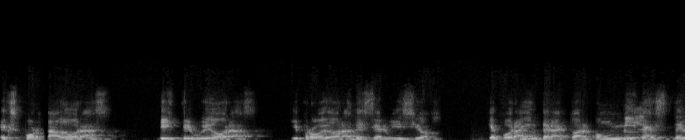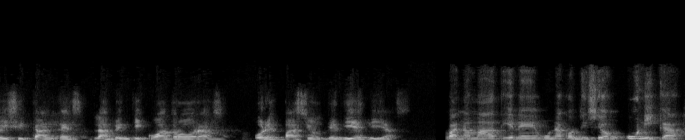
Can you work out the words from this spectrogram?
exportadoras, distribuidoras y proveedoras de servicios que podrán interactuar con miles de visitantes las 24 horas por espacio de 10 días. Panamá tiene una condición única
